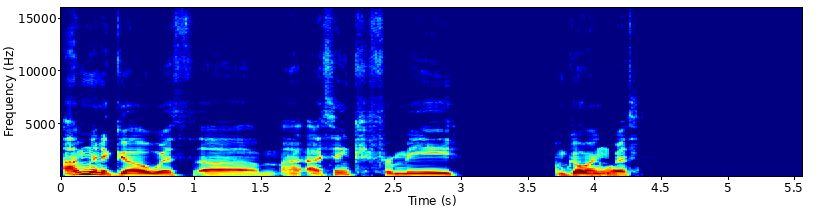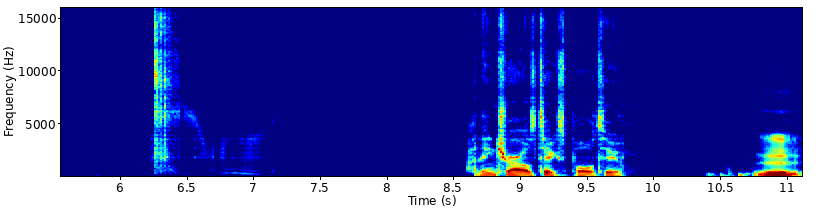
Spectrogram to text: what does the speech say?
I'm gonna go with. Um, I, I think for me, I'm going with. I think Charles takes pole too. mm.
